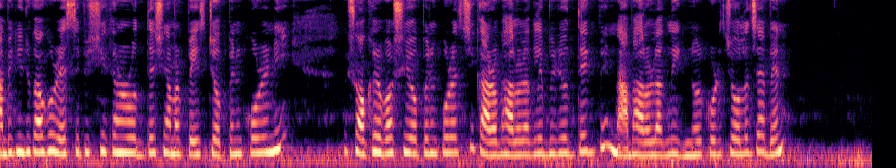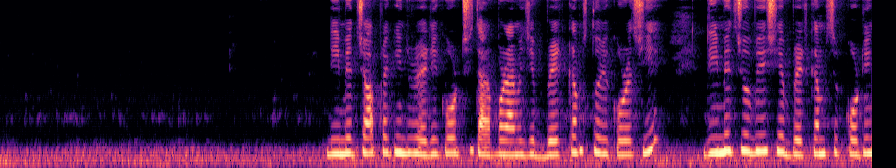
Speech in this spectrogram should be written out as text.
আমি কিন্তু কাউকে রেসিপি শেখানোর উদ্দেশ্যে আমার পেজটি ওপেন করে নিই। শখের বসে ওপেন করেছি। কারও ভালো লাগলে ভিডিও দেখবেন, না ভালো লাগলে ইগনোর করে চলে যাবেন। ডিমের চপটা কিন্তু রেডি করছি। তারপর আমি যে ব্রেড কামস তৈরি করেছি, ডিমের চবিয়ে সে ব্রেড কামসে কোটিং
